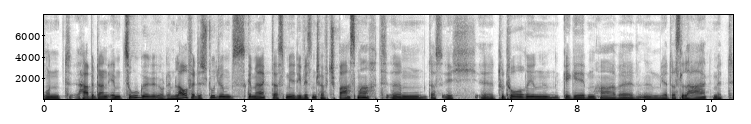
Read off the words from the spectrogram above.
und habe dann im Zuge oder im Laufe des Studiums gemerkt, dass mir die Wissenschaft Spaß macht, ähm, dass ich äh, Tutorien gegeben habe, äh, mir das lag, mit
